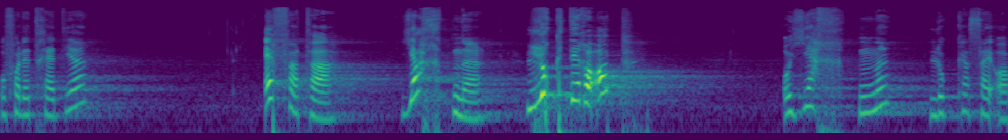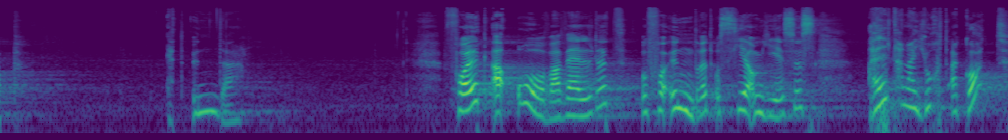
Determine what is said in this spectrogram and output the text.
Og for det tredje Effata, hjertene, lukk dere opp! Og hjertene lukker seg opp. Et under. Folk er overveldet og forundret og sier om Jesus alt han har gjort, er godt.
